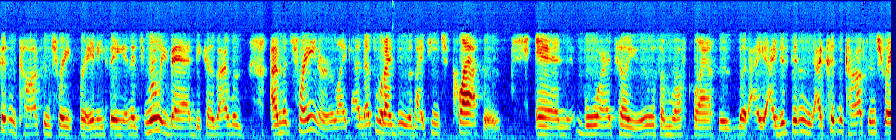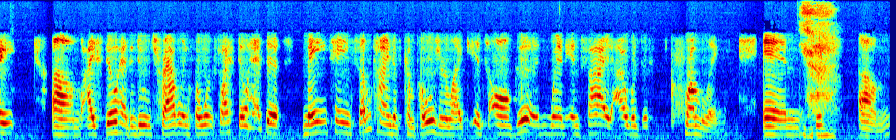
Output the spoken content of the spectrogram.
couldn't concentrate for anything, and it's really bad because I was, I'm a trainer. Like I, that's what I do is I teach classes, and boy, I tell you, it was some rough classes, but I, I just didn't, I couldn't concentrate. Um, I still had to do traveling for work, so I still had to maintain some kind of composure, like it's all good, when inside I was just crumbling. And yeah. just, um,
